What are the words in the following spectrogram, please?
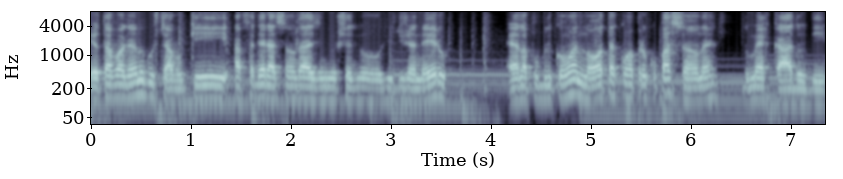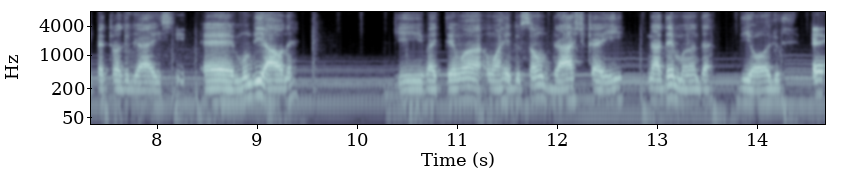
eu estava olhando, Gustavo, que a Federação das Indústrias do Rio de Janeiro, ela publicou uma nota com a preocupação, né, do mercado de petróleo e gás é, mundial, né, que vai ter uma, uma redução drástica aí na demanda de óleo é,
